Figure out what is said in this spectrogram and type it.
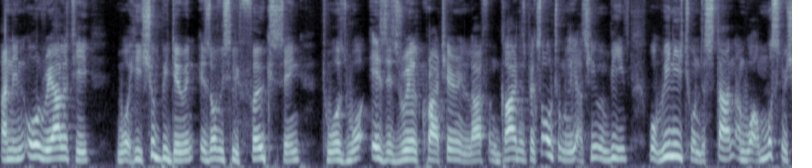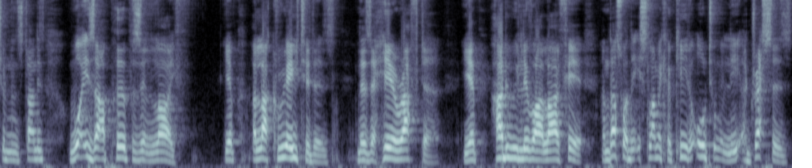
And in all reality, what he should be doing is obviously focusing towards what is his real criteria in life and guidance. Because ultimately, as human beings, what we need to understand and what a Muslim should understand is what is our purpose in life. Yep, Allah created us. There's a hereafter. Yep, how do we live our life here? And that's what the Islamic Aqidah ultimately addresses.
